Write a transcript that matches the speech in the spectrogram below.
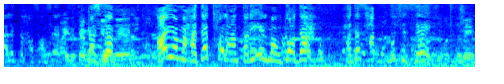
قالت الأسانسير. عايزة تعمل. صيانة يعني؟ أيوه ما هتدخل عن طريق الموضوع ده. هتسحب فلوس إزاي؟ تمام.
